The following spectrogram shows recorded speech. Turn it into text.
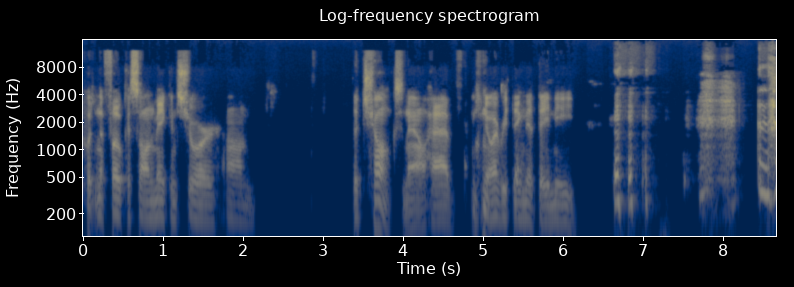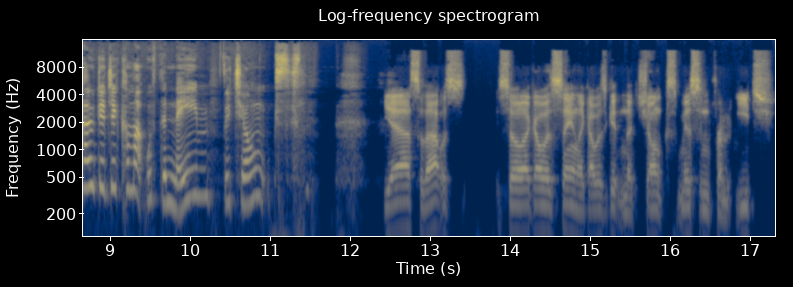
putting the focus on making sure um, the chunks now have you know everything that they need. And how did you come up with the name, the chunks? yeah, so that was so like I was saying, like I was getting the chunks missing from each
